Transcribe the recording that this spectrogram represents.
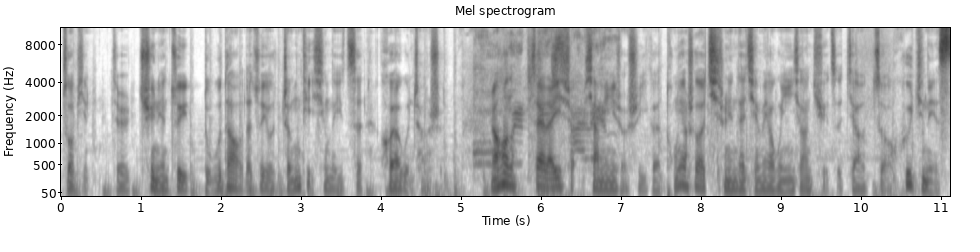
作品，就是去年最独到的、最有整体性的一次后摇滚尝试。然后呢，再来一首，下面一首是一个同样受到七十年代前卫摇滚影响的曲子，叫做 Hugeness，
